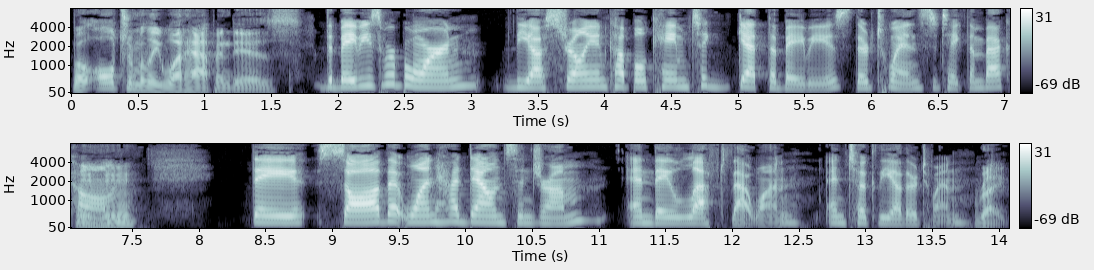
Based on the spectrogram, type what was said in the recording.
Well, ultimately, what happened is The babies were born. The Australian couple came to get the babies. They're twins to take them back home. Mhm. They saw that one had Down syndrome and they left that one and took the other twin. right.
